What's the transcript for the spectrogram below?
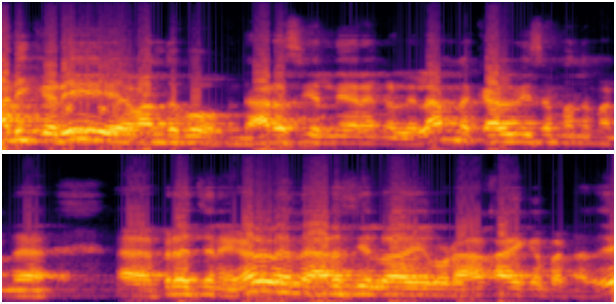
அடிக்கடி வந்து போகும். இந்த அரசியல் நேரங்கள் எல்லாம் இந்த கல்வி சம்பந்தப்பட்ட பிரச்சனை பிரச்சனைகள் இந்த அரசியல்வாதிகளோட ஆகாய்க்கப்பட்டது.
